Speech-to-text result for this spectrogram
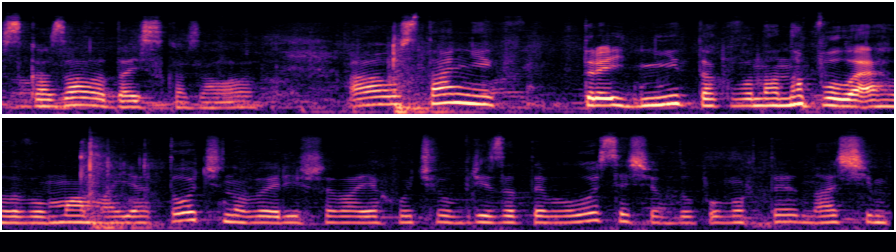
Сказала, дай сказала. А останні три дні так вона наполегливо. Мама, я точно вирішила, я хочу обрізати волосся, щоб допомогти нашим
